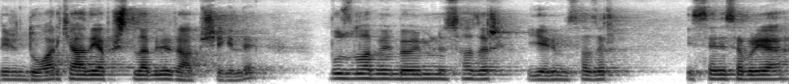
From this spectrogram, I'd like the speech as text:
bir duvar kağıdı yapıştırılabilir rahat bir şekilde. Buzdolabı bölümümüz hazır, yerimiz hazır. İstenirse buraya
